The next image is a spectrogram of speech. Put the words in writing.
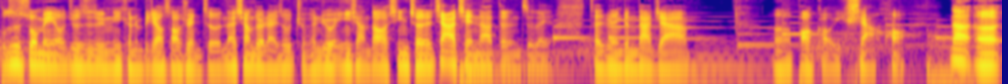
不是说没有，就是你可能比较少选择，那相对来说就可能就会影响到新车的价钱啊等等之类的，在这边跟大家。呃，报告一下哈。那呃，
